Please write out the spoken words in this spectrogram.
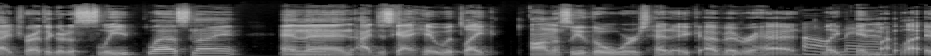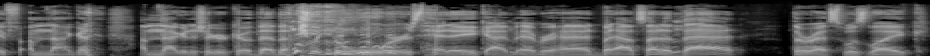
I, I tried to go to sleep last night. And Mm. then I just got hit with like, honestly, the worst headache I've ever had, Oh, like man. in my life. I'm not gonna, I'm not gonna sugarcoat that. That was like the worst headache I've ever had. But outside of that, the rest was like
